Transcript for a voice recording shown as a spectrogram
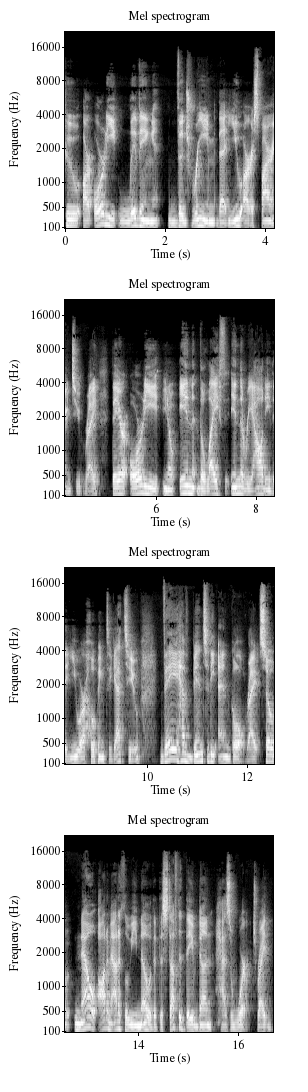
who are already living the dream that you are aspiring to, right? They are already, you know, in the life, in the reality that you are hoping to get to. They have been to the end goal, right? So now automatically we know that the stuff that they've done has worked, right?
